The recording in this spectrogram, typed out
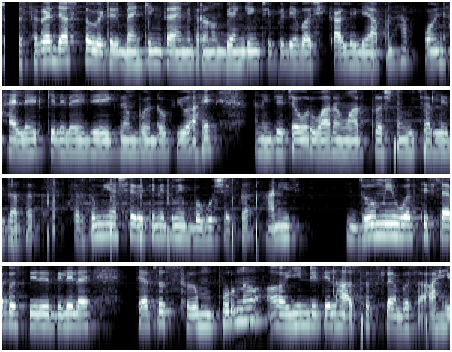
तर सगळ्यात जास्त वेटेज बँकिंगचा आहे मित्रांनो. बँकिंगची पी डी एफ अशी काढलेली आहे. आपण हा पॉईंट हायलाईट केलेला आहे जे एक्झाम पॉईंट ऑफ व्ह्यू आहे आणि ज्याच्यावर वारंवार प्रश्न विचारले जातात. तर तुम्ही अशा रीतीने तुम्ही बघू शकता. आणि जो मी वरती स्लॅबस दिले दिलेला आहे त्याचं संपूर्ण इन डिटेल हा असा स्लॅबस आहे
